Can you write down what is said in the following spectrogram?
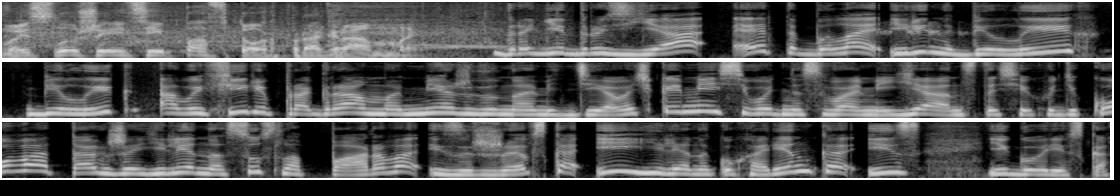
Вы слушаете повтор программы. Дорогие друзья, это была Ирина Белых, Белык, а в эфире программа «Между нами девочками». Сегодня с вами я, Анастасия Худякова, а также Елена Суслопарова из Ижевска и Елена Кухаренко из Егорьевска.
